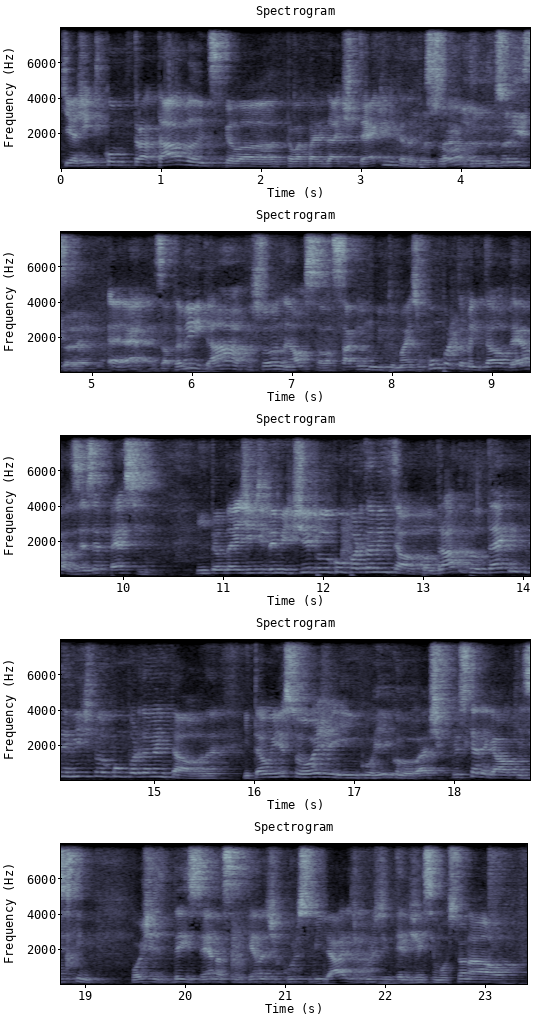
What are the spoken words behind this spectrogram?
que a gente contratava antes pela, pela qualidade técnica da Você pessoa. um nutricionista, né? É, exatamente. Ah, a pessoa, nossa, ela sabe muito, mas o comportamental dela às vezes é péssimo. Então daí a gente demitir pelo comportamental, contrata pelo técnico, demite pelo comportamental, né? Então isso hoje em currículo, acho que por isso que é legal que existem hoje dezenas, centenas de cursos, milhares de cursos de inteligência emocional,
